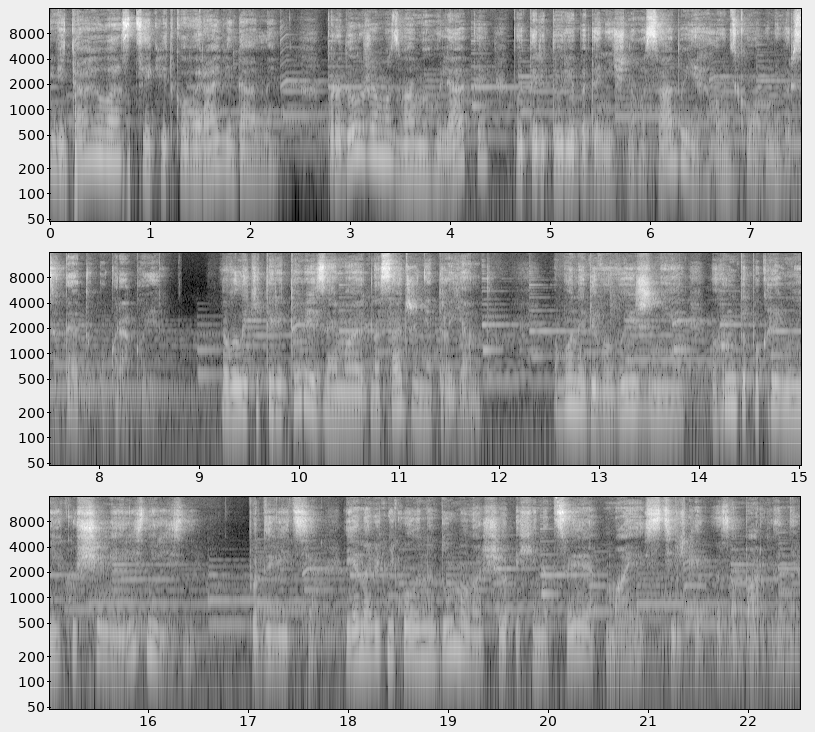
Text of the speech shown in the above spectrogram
Вітаю вас! Це квітковий рай від Анни. Продовжуємо з вами гуляти по території ботанічного саду Ягелонського університету у Кракові. Великі території займають насадження троянд. Вони дивовижні, ґрунтопокривні, кущові, різні різні. Подивіться, я навіть ніколи не думала, що ехінецея має стільки забарвлення.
